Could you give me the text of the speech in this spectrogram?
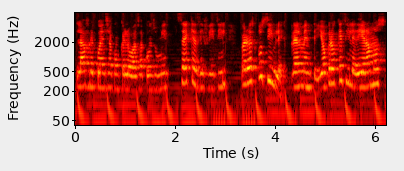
la frecuencia con que lo vas a consumir. Sé que es difícil, pero es posible, realmente. Yo creo que si le diéramos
